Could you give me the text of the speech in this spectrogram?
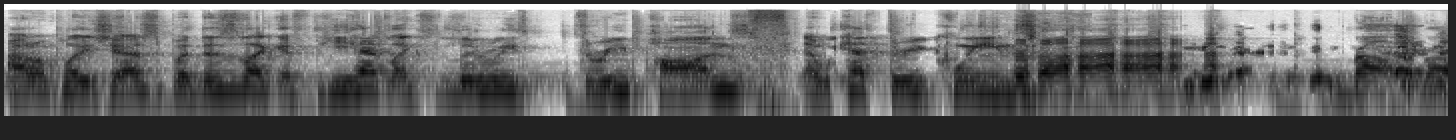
I don't play chess, but this is like if he had like literally three pawns and we had three queens. bro, bro.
